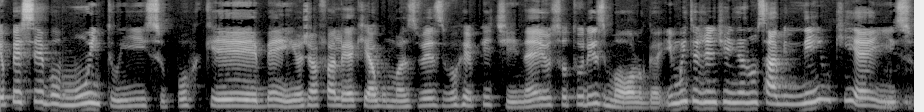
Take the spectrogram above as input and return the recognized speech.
Eu percebo muito isso porque, bem, eu já falei aqui algumas vezes, vou repetir, né? Eu sou turismóloga e muita gente ainda não sabe nem o que é isso.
